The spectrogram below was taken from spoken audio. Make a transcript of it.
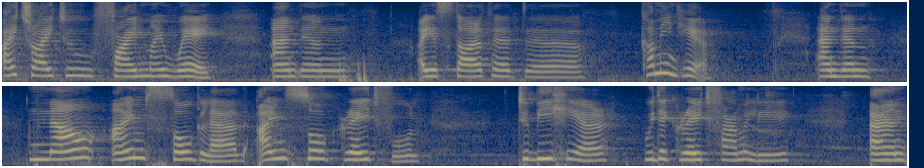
I tried to find my way. And then I started uh, coming here. And then now I'm so glad, I'm so grateful to be here with a great family. And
